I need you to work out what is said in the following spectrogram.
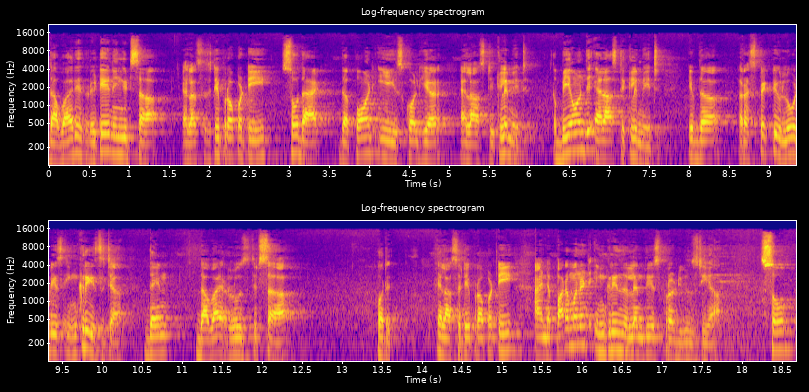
the wire is retaining its uh, elasticity property so that the point E is called here elastic limit. Beyond the elastic limit if the respective load is increased then the wire loses its uh, elasticity property and a permanent increase in length is produced here. So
